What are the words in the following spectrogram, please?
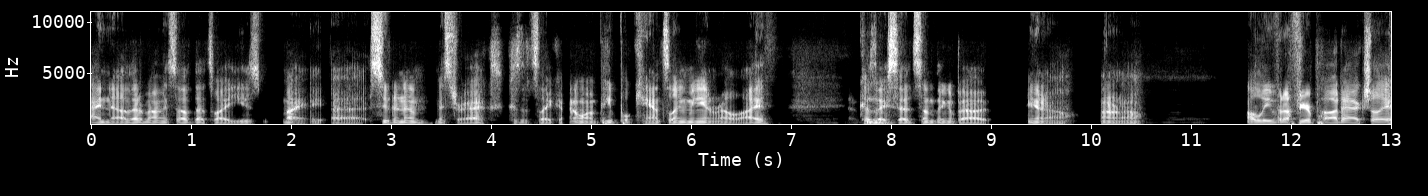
I know that about myself. That's why I use my uh, pseudonym, Mr. X, because it's like I don't want people canceling me in real life because I Mm. said something about, you know, I don't know. I'll leave it up your pod, actually.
